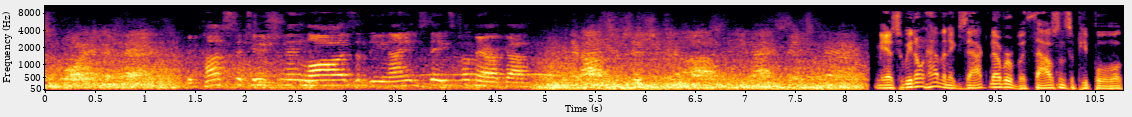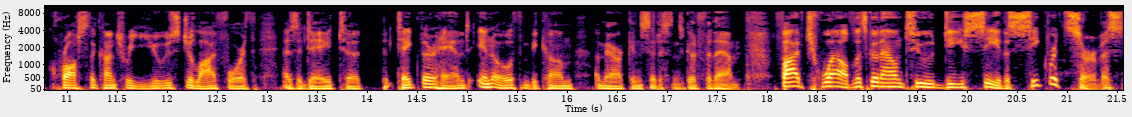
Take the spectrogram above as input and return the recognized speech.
support and defend the Constitution and laws of the United States of America. The Constitution and laws of the United States of America. Yeah, so we don't have an exact number, but thousands of people across the country use July 4th as a day to take their hand in oath and become American citizens. Good for them. 512. Let's go down to D.C. The Secret Service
